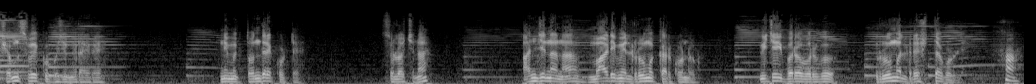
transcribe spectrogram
ಕ್ಷಮಿಸ್ಬೇಕು ಭುಜಂಗರಾಯರೇ ನಿಮಗೆ ತೊಂದರೆ ಕೊಟ್ಟೆ. ಸುಲೋಚನಾ? ಅಂಜನನ ಮಾಡಿ ಮೇಲೆ ರೂಮಿಗೆ ಕರ್ಕೊಂಡೋಗು. ವಿಜಯ್ ಬರೋವರೆಗೂ ರೂಮಲ್ಲಿ ರೆಸ್ಟ್ ತಗೊಳ್ಳಿ. ಹಾ.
